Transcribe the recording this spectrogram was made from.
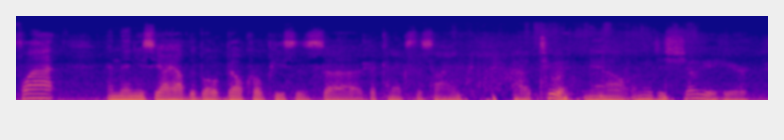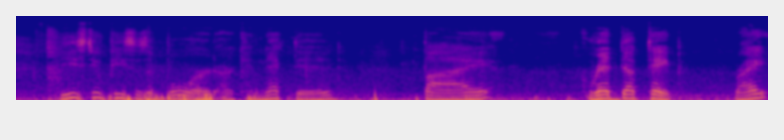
flat. And then you see I have the boat Velcro pieces uh, that connects the sign uh, to it. Now, let me just show you here. These two pieces of board are connected by red duct tape right?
